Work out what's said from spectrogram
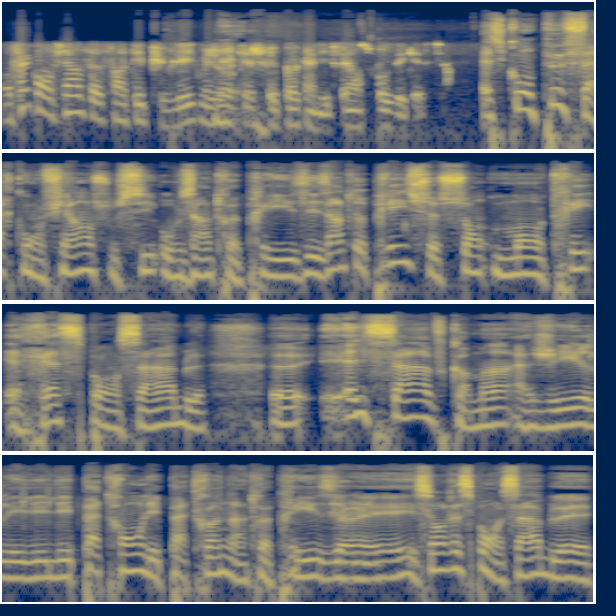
on fait confiance à la santé publique, mais, je ne cacherai pas qu'en effet, on se pose des questions. Est-ce qu'on peut faire confiance aussi aux entreprises? Les entreprises se sont montrées responsables. Euh, elles savent comment agir. Les, patrons, les patronnes d'entreprise, euh, mm-hmm. ils sont responsables.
